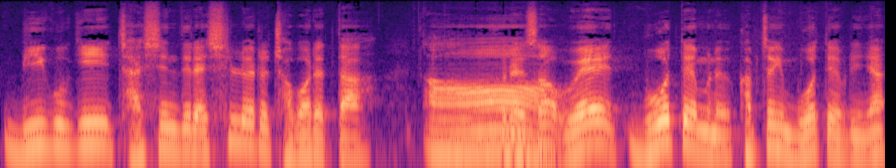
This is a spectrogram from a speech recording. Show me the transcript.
미국이 자신들의 신뢰를 저버렸다. 아. 그래서 왜 무엇 때문에 갑자기 무엇 때문이냐?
